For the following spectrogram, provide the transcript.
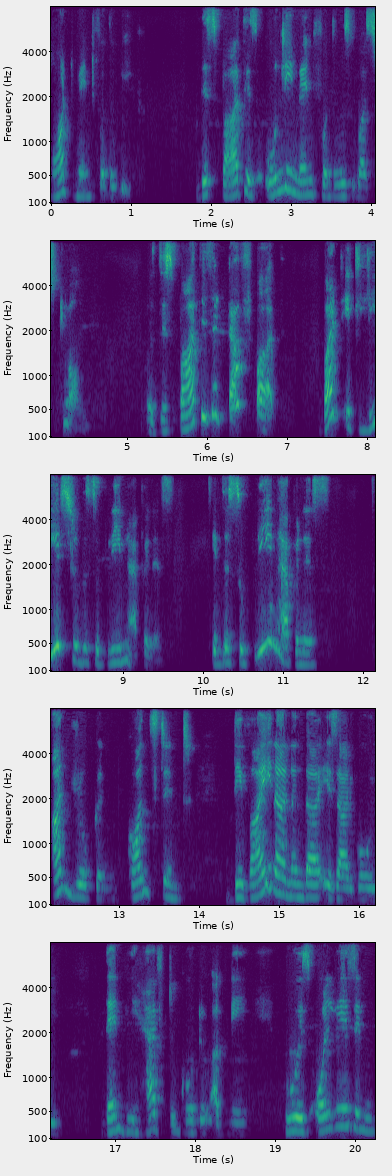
not meant for the weak. This path is only meant for those who are strong. Because this path is a tough path, but it leads to the supreme happiness. If the supreme happiness unbroken, constant, divine Ananda is our goal, then we have to go to Agni, who is always in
